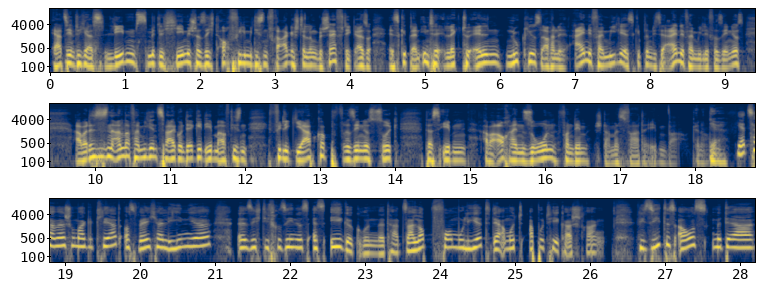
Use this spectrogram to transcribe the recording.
Er hat sich natürlich als lebensmittelchemischer Sicht auch viel mit diesen Fragestellungen beschäftigt. Also es gibt einen intellektuellen Nukleus, auch eine, eine Familie. Es gibt dann diese eine Familie Fresenius. Aber das ist ein anderer Familienzweig und der geht eben auf diesen Philipp Jakob Fresenius zurück, das eben aber auch ein Sohn von dem Stammesvater eben war. Genau. Ja. Jetzt haben wir schon mal geklärt, aus welcher Linie äh, sich die Fresenius SE gegründet hat. Salopp formuliert der Apothekerstrang. Wie sieht es aus mit der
